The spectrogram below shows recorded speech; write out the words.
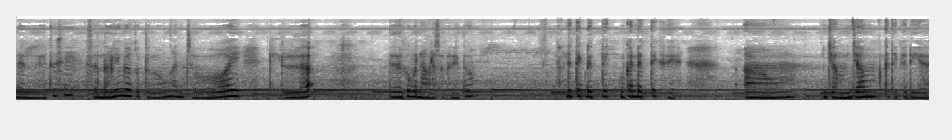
Dan itu sih senangnya nggak ketulungan coy. Gila. Dan aku pernah merasakan itu. Detik-detik bukan detik sih. Jam-jam um, ketika dia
